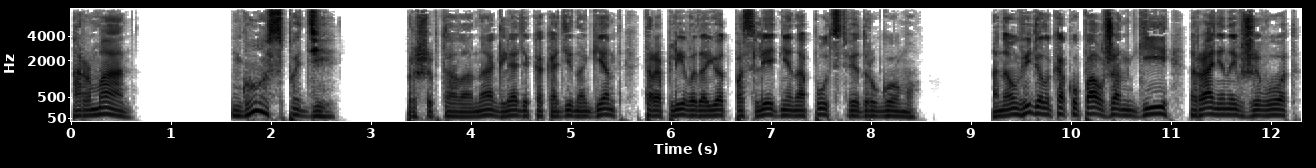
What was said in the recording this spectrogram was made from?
Арман. «Господи!» — прошептала она, глядя, как один агент торопливо дает последнее напутствие другому. Она увидела, как упал Жанги, раненый в живот,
